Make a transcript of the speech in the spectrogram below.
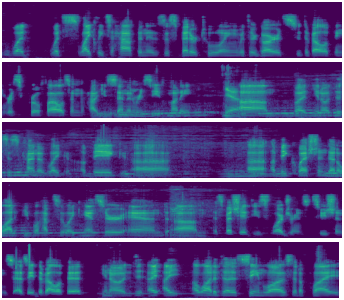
what what's likely to happen is this better tooling with regards to developing risk profiles and how you send and receive money. Yeah. Um, but you know, this is kind of like a big uh, uh, a big question that a lot of people have to like answer, and um, especially at these larger institutions as they develop it. You know, I, I, a lot of the same laws that apply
